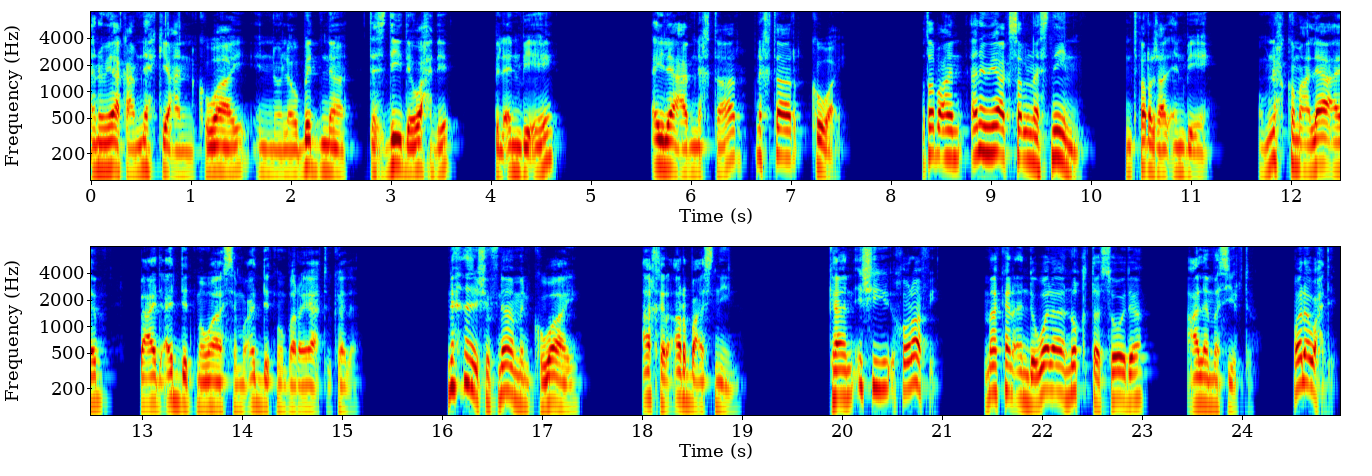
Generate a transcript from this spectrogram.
أنا وياك عم نحكي عن كواي إنه لو بدنا تسديدة واحدة بال NBA أي لاعب نختار نختار كواي. وطبعا أنا وياك صار لنا سنين نتفرج على ال NBA وبنحكم على لاعب بعد عدة مواسم وعدة مباريات وكذا. نحن اللي شفناه من كواي آخر أربع سنين. كان إشي خرافي. ما كان عنده ولا نقطة سوداء على مسيرته ولا واحدة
